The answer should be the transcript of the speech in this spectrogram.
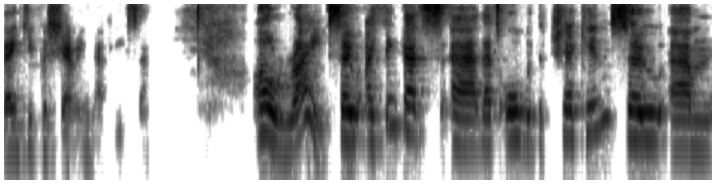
thank you for sharing that, Lisa. All right, so I think that's uh, that's all with the check-in. So um,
